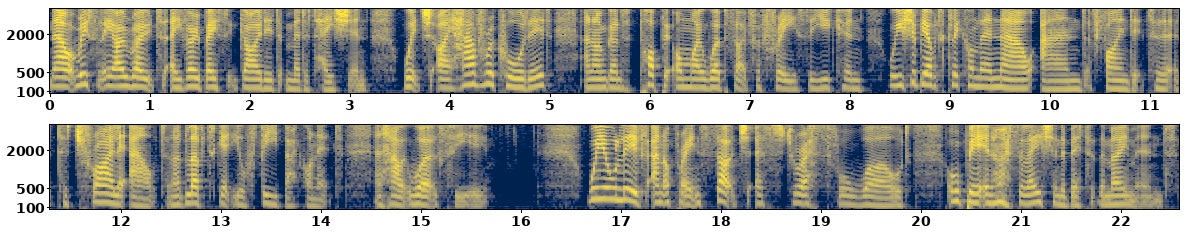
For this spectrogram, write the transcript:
Now, recently I wrote a very basic guided meditation, which I have recorded and I'm going to pop it on my website for free. So you can, well, you should be able to click on there now and find it to, to trial it out. And I'd love to get your feedback on it and how it works for you. We all live and operate in such a stressful world, albeit in isolation a bit at the moment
